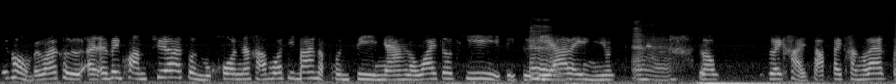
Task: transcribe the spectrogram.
ซื้อของไปไหว้คืออันอันเป็นความเชื่อส่วนบุคคลนะคะ เพราะว่าที่บ้านแบบคนจีนไงเราไหว้เจ้าที่สีสือเอียะอะไรอย่างนี้ อ่าเราเลยขายทรัพย์ไปครั้งแรกไป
